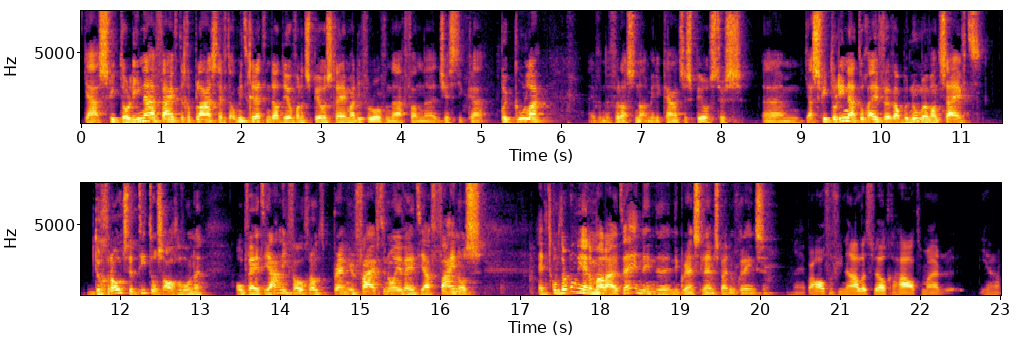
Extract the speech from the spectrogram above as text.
ja, Svitolina, vijfde geplaatst. Heeft het ook niet gered in dat deel van het speelschema. Die verloor vandaag van Jessica Pegula. Een van de verrassende Amerikaanse speelsters. Um, ja, Svitolina toch even wel benoemen. Want zij heeft de grootste titels al gewonnen op WTA-niveau. Grote Premier 5 toernooien, WTA Finals. En het komt er ook nog niet helemaal uit hè, in, de, in de Grand Slams bij de Oekraïnse. Nee, behalve finales wel gehaald. Maar ja,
